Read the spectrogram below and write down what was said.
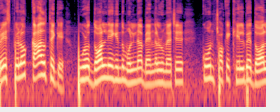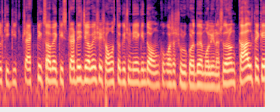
রেস্ট পেল। কাল থেকে পুরো দল নিয়ে কিন্তু মলিনা বেঙ্গালুরু ম্যাচের কোন ছকে খেলবে দল, কী কী ট্র্যাকটিক্স হবে, কী স্ট্র্যাটেজি হবে, সেই সমস্ত কিছু নিয়ে কিন্তু অঙ্ক কষা শুরু করে দেবে মলিনা। সুতরাং কাল থেকে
